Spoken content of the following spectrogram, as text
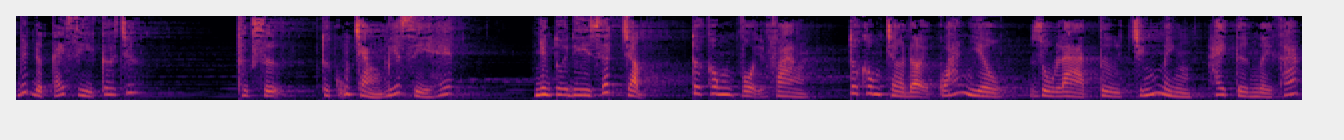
biết được cái gì cơ chứ? Thực sự tôi cũng chẳng biết gì hết. Nhưng tôi đi rất chậm, tôi không vội vàng, tôi không chờ đợi quá nhiều dù là từ chính mình hay từ người khác.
